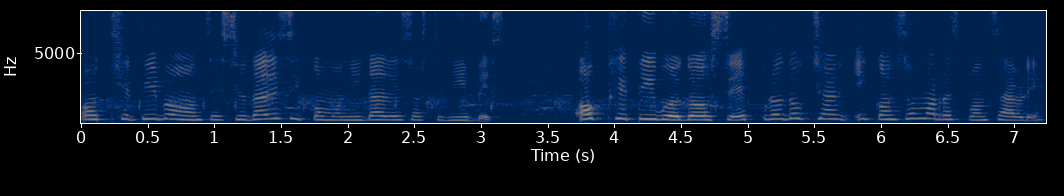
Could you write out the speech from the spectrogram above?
Objetivo 11 Ciudades y comunidades sostenibles, Objetivo 12 Producción y consumo responsable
